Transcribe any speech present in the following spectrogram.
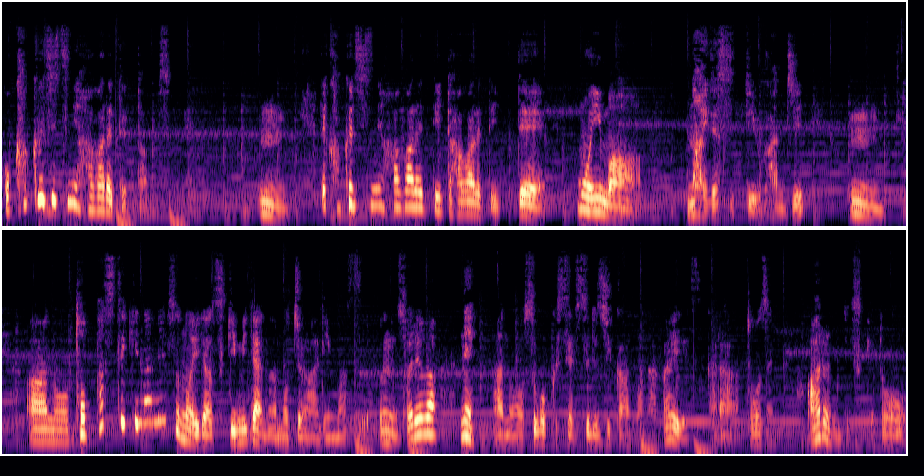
こう確実に剥がれていったんですよね。うん。で、確実に剥がれていって剥がれていって、もう今、ないですっていう感じ。うん。あの、突発的なね、そのイラつきみたいなのはもちろんあります。うん、それはね、あの、すごく接する時間も長いですから、当然あるんですけど、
